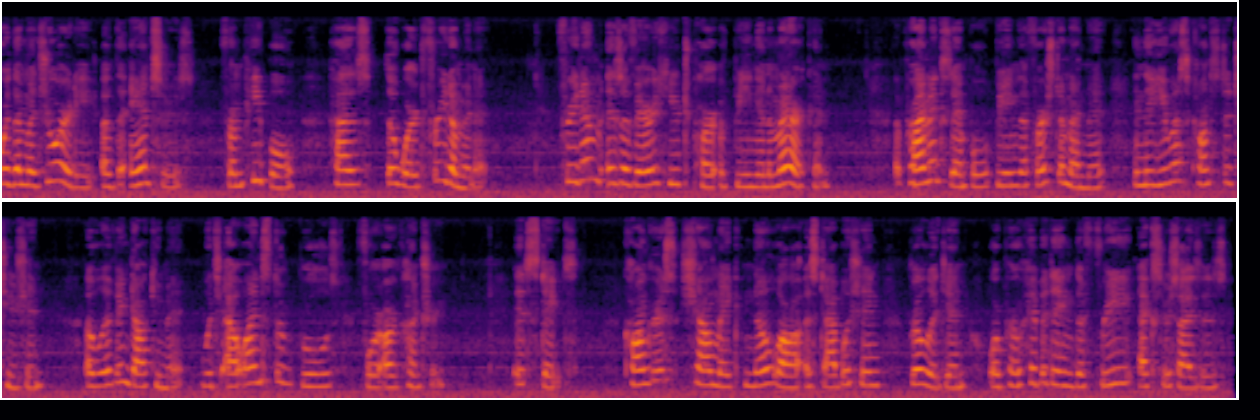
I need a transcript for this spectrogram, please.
or the majority of the answers from people has the word freedom in it. Freedom is a very huge part of being an American. A prime example being the First Amendment in the U.S. Constitution, a living document which outlines the rules for our country. It states, Congress shall make no law establishing religion or prohibiting the free exercises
